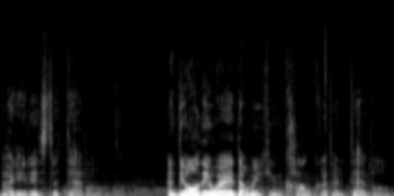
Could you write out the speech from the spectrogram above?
but it is the devil. And the only way that we can conquer the devil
